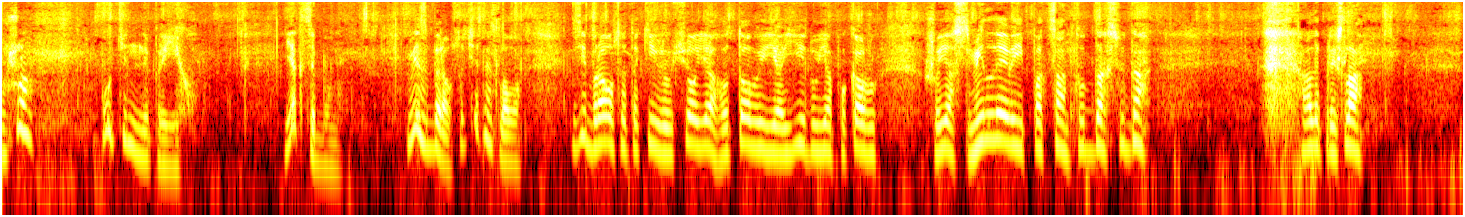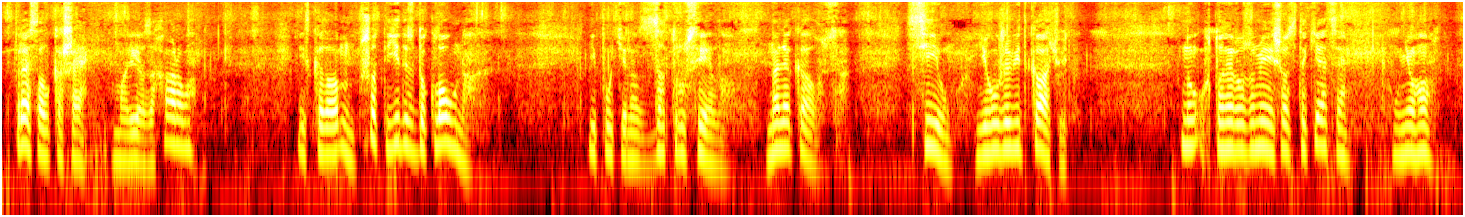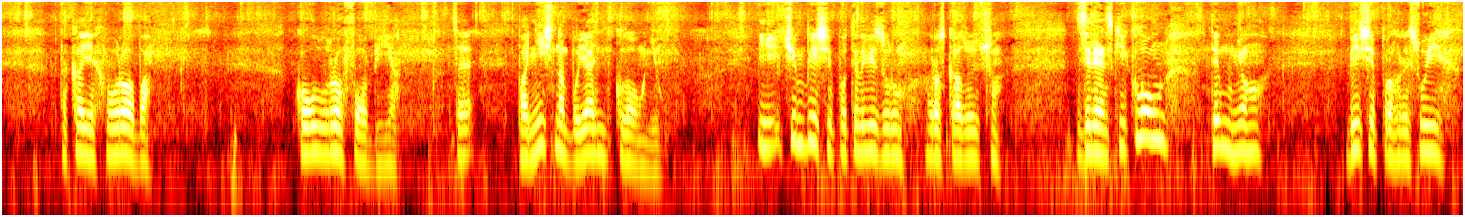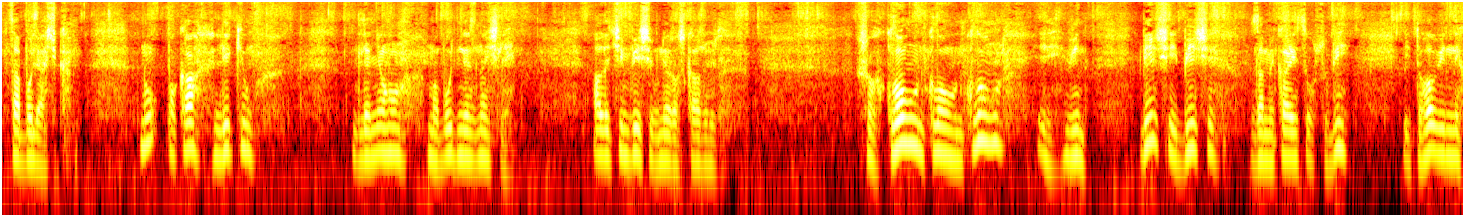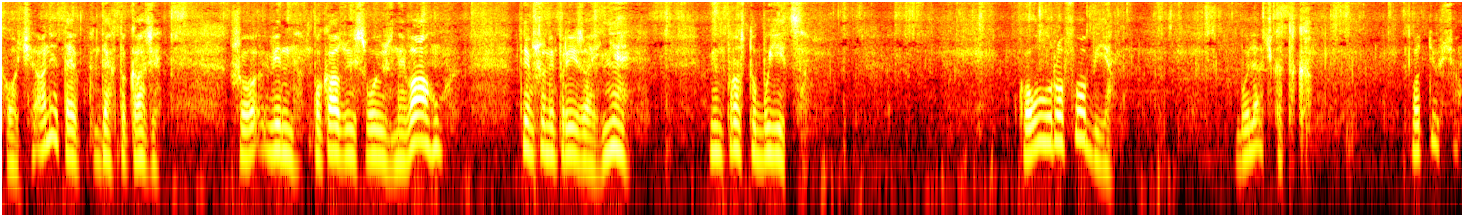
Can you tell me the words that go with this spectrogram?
Ну що, Путін не приїхав. Як це було? Він збирався, чесне слово. Зібрався такий, що все, я готовий, я їду, я покажу, що я сміливий пацан туди-сюди. Але прийшла прес-алкаше Марія Захарова і сказала, що ти їдеш до клоуна? І Путіна затрусило, налякався, сів, його вже відкачують. Ну, хто не розуміє, що це таке, це у нього така є хвороба. Коулрофобія. Це панічна боязнь клоунів. І чим більше по телевізору розказують, що Зеленський клоун, тим у нього більше прогресує ця болячка. Ну, поки ліків для нього, мабуть, не знайшли. Але чим більше вони розказують, що клоун, клоун, клоун, і він більше і більше замикається в собі, і того він не хоче. А не те, дехто каже, що він показує свою зневагу тим, що не приїжджає. Ні, він просто боїться. Коурофобія. Болячка така. От і все.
